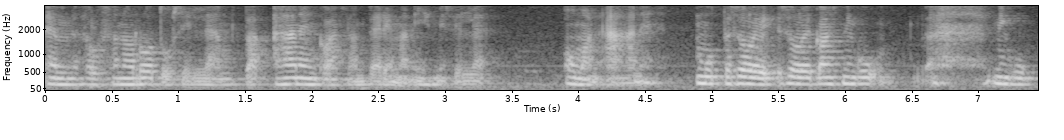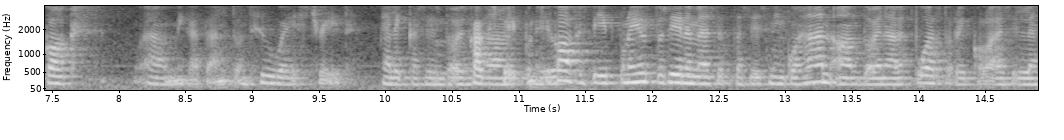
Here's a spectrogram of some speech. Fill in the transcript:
en nyt halua sanoa rotusille, mutta hänen kansan perimän ihmisille oman äänen. Mutta se oli, se oli niinku, niinku kaksi, äh, mikä tämä nyt on, two-way street. Eli siis kaksipiippunen juttu. kaksipiippunen juttu siinä mielessä, että siis niinku hän antoi näille puertorikolaisille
